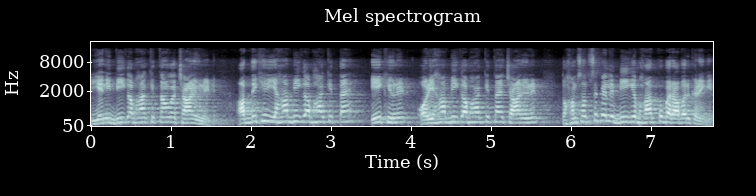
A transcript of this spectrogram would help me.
यानी बी का भाग कितना होगा? चार यूनिट अब देखिए, यहाँ बी का भाग कितना है? एक यूनिट और यहाँ बी का भाग कितना है? चार यूनिट तो हम सबसे पहले बी के भाग को बराबर करेंगे।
